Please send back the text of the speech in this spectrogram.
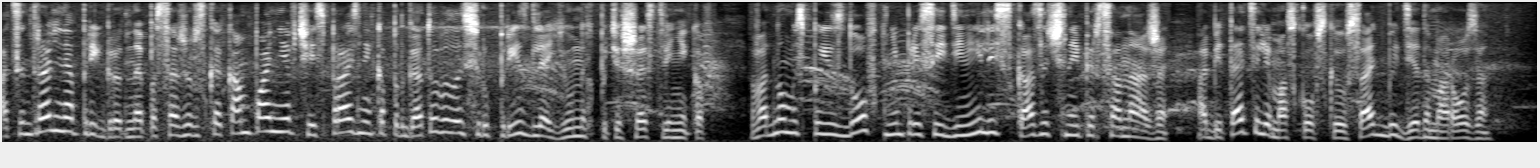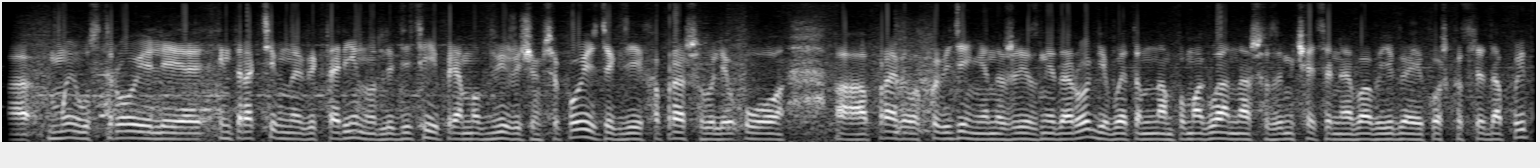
А Центральная пригородная пассажирская компания в честь праздника подготовила сюрприз для юных путешественников. В одном из поездов к ним присоединились сказочные персонажи – обитатели московской усадьбы Деда Мороза. Мы устроили интерактивную викторину для детей прямо в движущемся поезде, где их опрашивали о, о правилах поведения на железной дороге. В этом нам помогла наша замечательная Баба Яга и кошка-следопыт.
